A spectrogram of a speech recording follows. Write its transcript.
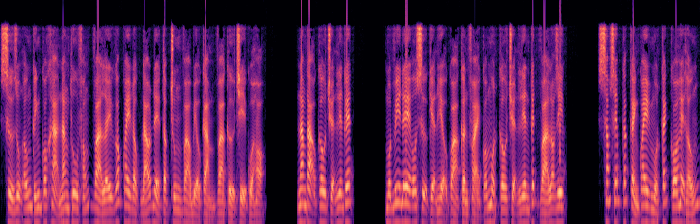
Sử dụng ống kính có khả năng thu phóng và lấy góc quay độc đáo để tập trung vào biểu cảm và cử chỉ của họ. Nam tạo câu chuyện liên kết. Một video sự kiện hiệu quả cần phải có một câu chuyện liên kết và logic. Sắp xếp các cảnh quay một cách có hệ thống,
